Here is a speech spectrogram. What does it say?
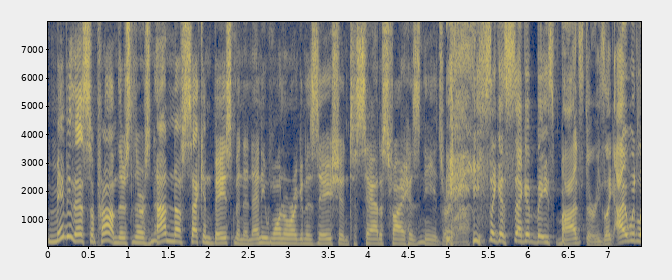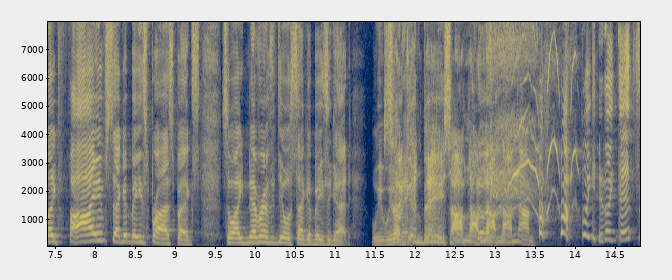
Maybe that's the problem. There's there's not enough second basemen in any one organization to satisfy his needs right now. He's like a second base monster. He's like, I would like five second base prospects so I never have to deal with second base again. We, we don't base, om nom nom nom nom. like, like that's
